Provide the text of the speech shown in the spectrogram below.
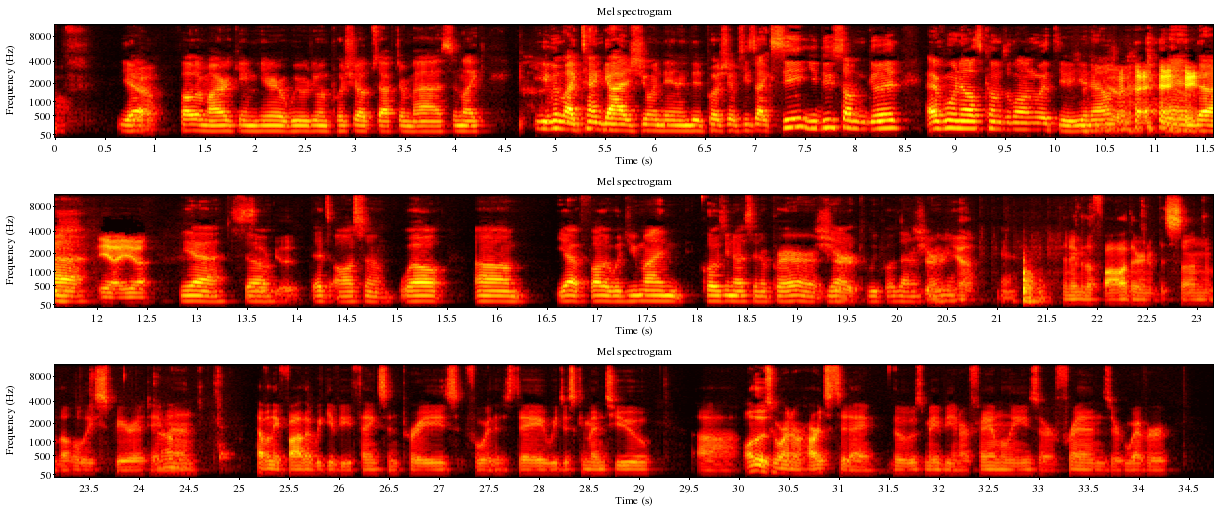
yeah. Father Meyer came here. We were doing push-ups after mass, and like even like ten guys joined in and did push-ups. He's like, "See, you do something good, everyone else comes along with you." You know? Yeah. and uh, yeah yeah yeah, so, so good. that's awesome. Well, um, yeah, Father, would you mind closing us in a prayer? Or, Yeah, Sure. can we close out in Sure, prayer? yeah. Yeah. In the name of the Father and of the Son and of the Holy Spirit, Amen. Amen. Heavenly Father, we give you thanks and praise for this day. We just commend to you uh, all those who are in our hearts today, those maybe in our families or friends or whoever,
